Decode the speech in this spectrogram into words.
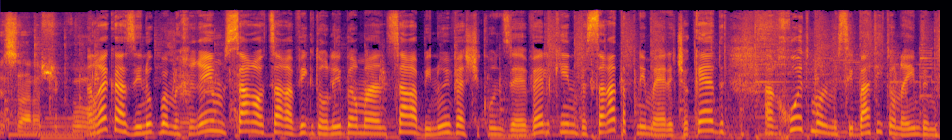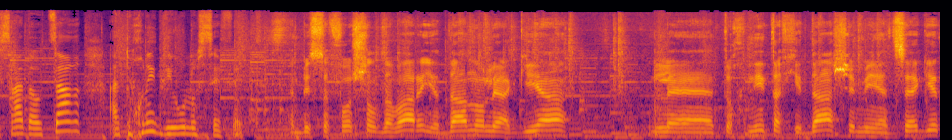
לשר השיכון. על רקע הזינוק במחירים, שר האוצר אביגדור ליברמן, שר הבינוי והשיכון זאב אלקין ושרת הפנים איילת שקד ערכו אתמול מסיבת עיתונאים במשרד האוצר על תוכנית דיור נוספת. בסופו של דבר ידענו להגיע לתוכנית אחידה שמייצגת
